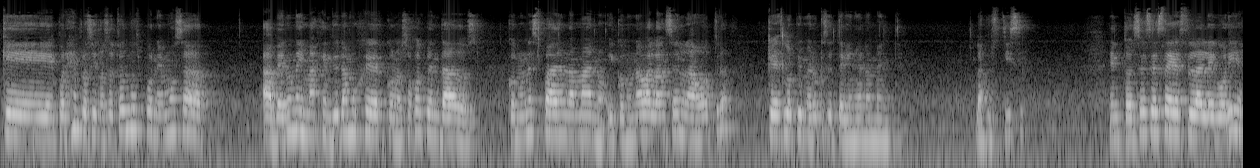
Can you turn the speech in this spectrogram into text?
que, por ejemplo, si nosotros nos ponemos a, a ver una imagen de una mujer con los ojos vendados, con una espada en la mano y con una balanza en la otra, ¿qué es lo primero que se te viene a la mente? La justicia. Entonces esa es la alegoría.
